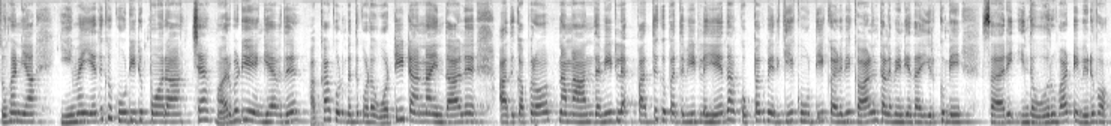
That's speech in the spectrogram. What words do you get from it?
சுகன்யா இவன் எதுக்கு கூட்டிகிட்டு போகிறான் ச்சே மறுபடியும் எங்கேயாவது அக்கா குடும்பத்து கூட ஒட்டிட்டான்னா இந்த ஆள். அதுக்கப்புறம் நம்ம அந்த வீட்டில் பத்துக்கு பத்து வீட்டிலையே தான் குப்பை பெருக்கி கூட்டி கழுவி காலம் தள்ள வேண்டியதாக இருக்குமே. சரி இந்த ஒரு வாட்டி விடுவோம்.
